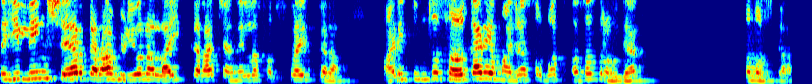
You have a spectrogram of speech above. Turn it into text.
तर ही लिंक शेअर करा व्हिडिओला लाईक करा चॅनेलला सबस्क्राईब करा. आणि तुमचं सहकार्य माझ्यासोबत असंच राहू द्या. नमस्कार.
